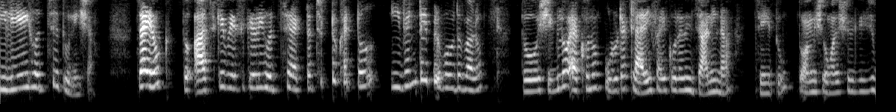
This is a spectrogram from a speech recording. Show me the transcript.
মিলিয়েই হচ্ছে তুনিশা। যাই হোক, তো আজকে বেসিক্যালি হচ্ছে একটা ছোট্টখাট্ট ইভেন্ট টাইপের বলতে পারো। তো সেগুলো এখনও পুরোটা ক্ল্যারিফাই করে আমি জানি না যেহেতু, তো আমি তোমাদের সাথে কিছু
